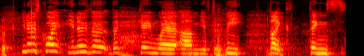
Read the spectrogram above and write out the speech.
good. You know, it's quite. You know the the game where um, you have to beat like things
